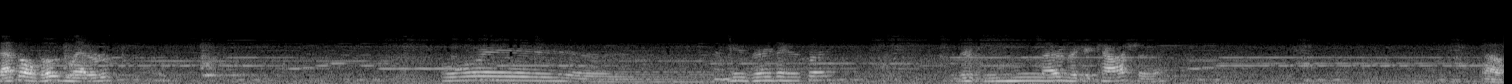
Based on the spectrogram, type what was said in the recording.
That's all those letters. Mean, is there anything this way? Is there, mm, there's a Kakashi. Oh.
